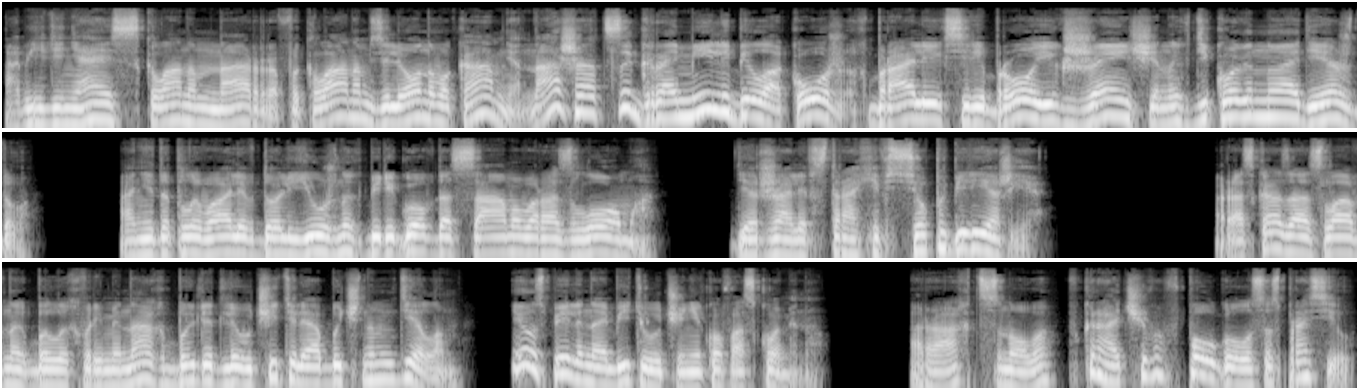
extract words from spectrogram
Объединяясь с кланом Нарров и кланом Зеленого Камня, наши отцы громили белокожих, брали их серебро, их женщин, их диковинную одежду. Они доплывали вдоль южных берегов до самого разлома, держали в страхе все побережье. Рассказы о славных былых временах были для учителя обычным делом и успели набить у учеников оскомину. Рахт снова, вкрадчиво, в полголоса спросил.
